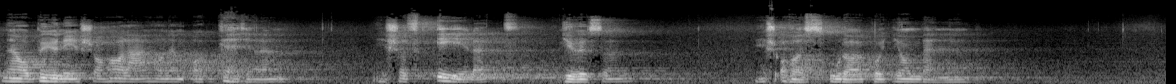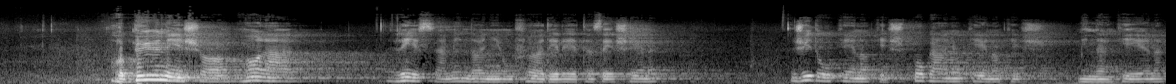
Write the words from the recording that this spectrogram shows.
ne a bűn és a halál, hanem a kegyelem és az élet győzön, és az uralkodjon bennünk. A bűn és a halál része mindannyiunk földi létezésének, zsidókénak is, pogányokénak is, mindenkiének.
